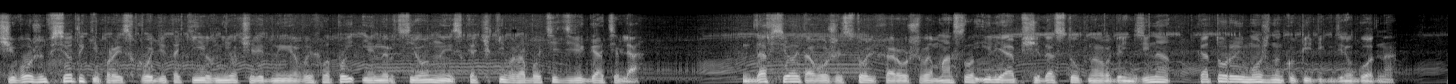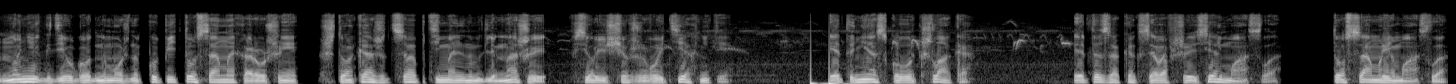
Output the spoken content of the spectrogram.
Чего же все-таки происходят такие внеочередные выхлопы и инерционные скачки в работе двигателя? Да все того же столь хорошего масла или общедоступного бензина, который можно купить где угодно. Но не где угодно можно купить то самое хорошее, что окажется оптимальным для нашей, все еще живой техники. Это не осколок шлака. Это закоксовавшееся масло. То самое масло,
